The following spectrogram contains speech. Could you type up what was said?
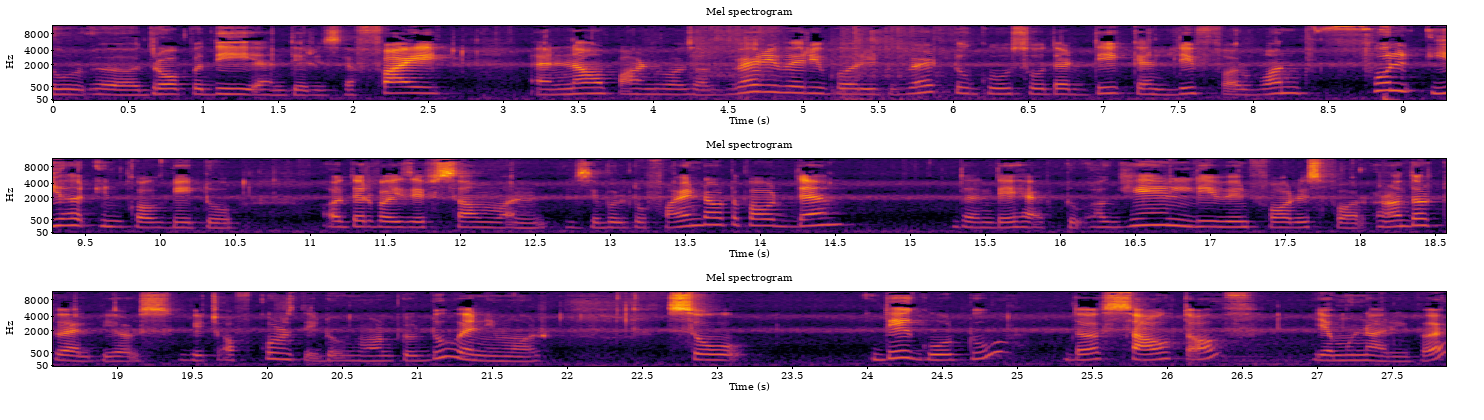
uh, Draupadi, and there is a fight. And now Pandavas are very, very worried where to go so that they can live for one full year incognito. Otherwise, if someone is able to find out about them, then they have to again live in forest for another 12 years which of course they don't want to do anymore. So they go to the south of yamuna river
